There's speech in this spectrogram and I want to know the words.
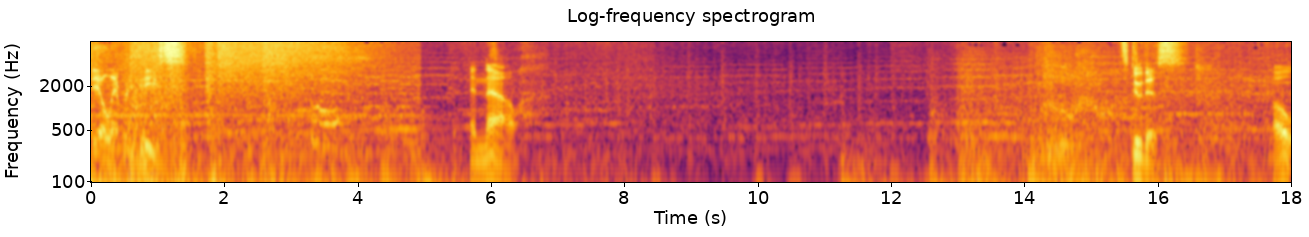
Feel every piece. And now. Do this. Oh.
